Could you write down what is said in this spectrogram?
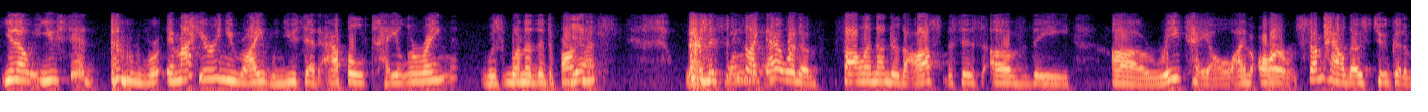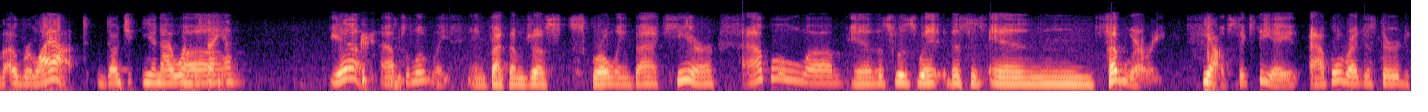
You know, you said, am I hearing you right when you said Apple tailoring was one of the departments? Yes. it seems like that would have fallen under the auspices of the uh, retail, or somehow those two could have overlapped. Don't you, you know what I'm um, saying? Yeah, absolutely. In fact, I'm just scrolling back here. Apple, um, yeah, this was this is in February yeah. of '68. Apple registered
